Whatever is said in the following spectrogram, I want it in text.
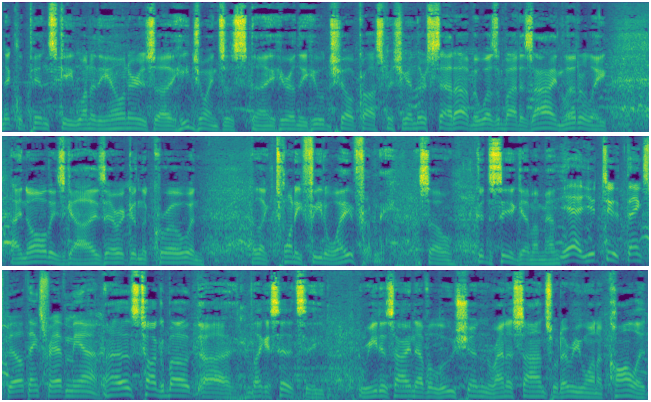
Nick Lapienski, one of the owners, uh, he joins us uh, here on the Huge Show across Michigan. They're set up. It wasn't by design, literally. I know all these guys, Eric and the crew, and they're like 20 feet away from me. So good to see you again, my man. Yeah, you too. Thanks, Bill. Thanks for having me on. Uh, let's talk about, uh, like I said, it's the redesign, evolution, renaissance, whatever you want to call it,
